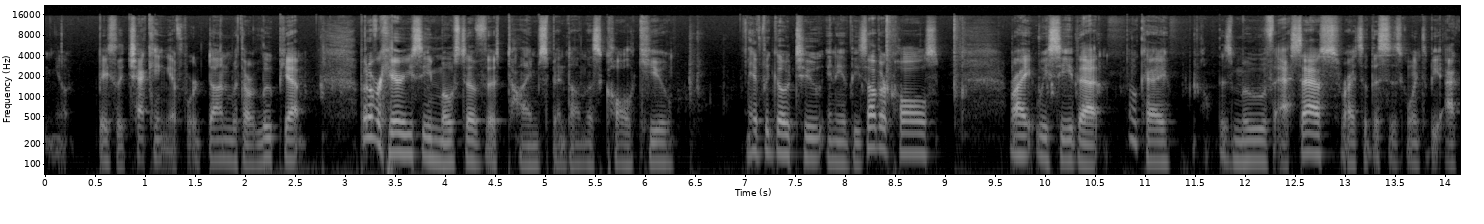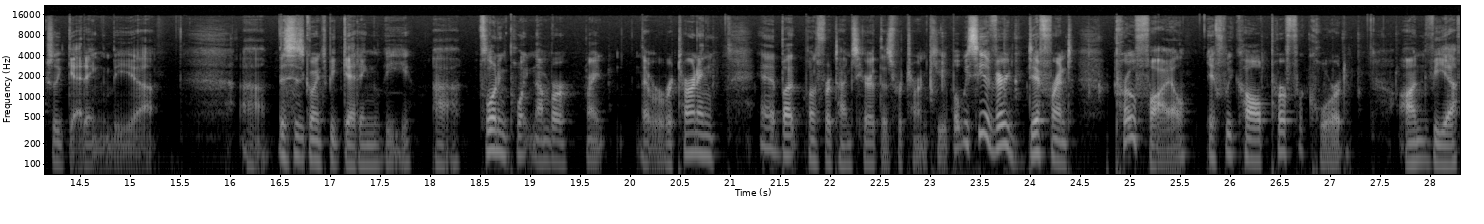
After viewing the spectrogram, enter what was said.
you know basically checking if we're done with our loop yet. But over here, you see most of the time spent on this callq. If we go to any of these other calls, right, we see that, okay, this move SS, right, so this is going to be actually getting the, uh, uh, this is going to be getting the uh, floating point number, right, that we're returning, eh, but most of our times here at this return queue. But we see a very different profile if we call perf on VF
